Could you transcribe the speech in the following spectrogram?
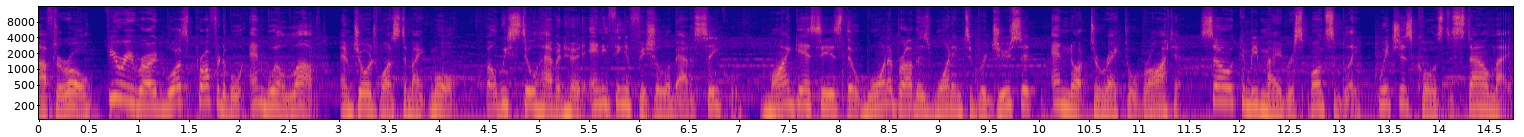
After all, Fury Road was profitable and well loved, and George wants to make more, but we still haven't heard anything official about a sequel. My guess is that Warner Brothers want him to produce it and not direct or write it, so it can be made responsibly, which has caused a stalemate.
